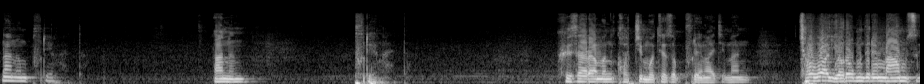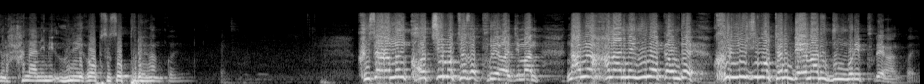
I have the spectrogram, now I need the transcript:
나는 불행하다. 나는 불행하다. 그 사람은 걷지 못해서 불행하지만 저와 여러분들의 마음속에는 하나님의 은혜가 없어서 불행한 거예요. 그 사람은 걷지 못해서 불행하지만 나는 하나님의 은혜 가운데 흘리지 못하는 내 많은 눈물이 불행한 거예요.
